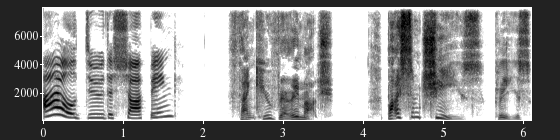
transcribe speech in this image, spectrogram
I'll do the shopping. Thank you very much. Buy some cheese, please.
